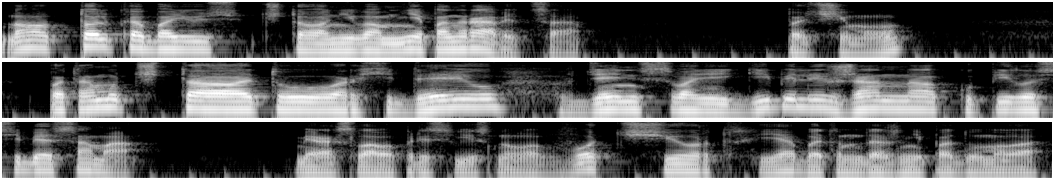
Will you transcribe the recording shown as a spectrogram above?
Но только боюсь, что они вам не понравятся. Почему? Потому что эту орхидею в день своей гибели Жанна купила себе сама. Мирослава присвистнула. Вот черт, я об этом даже не подумала.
